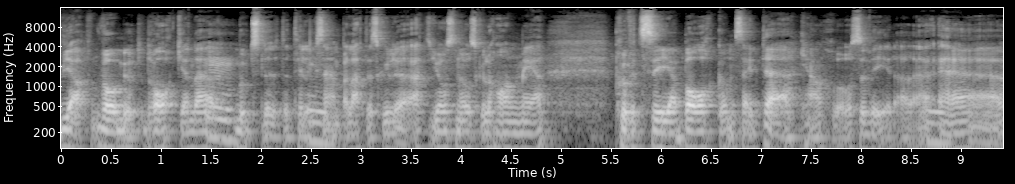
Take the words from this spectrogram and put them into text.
ja, var mot draken där Mm. mot slutet till Mm. exempel. Att, det skulle, att Jon Snow skulle ha en mer profetia bakom sig där kanske och så vidare. Mm. Eh,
